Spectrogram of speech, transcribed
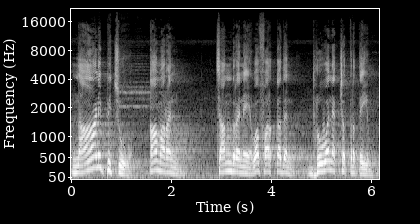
നാണിപ്പിച്ചു. കമറൻ ചന്ദ്രനെ വ ഫർക്കദൻ ധ്രുവ നക്ഷത്രത്തെയും.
